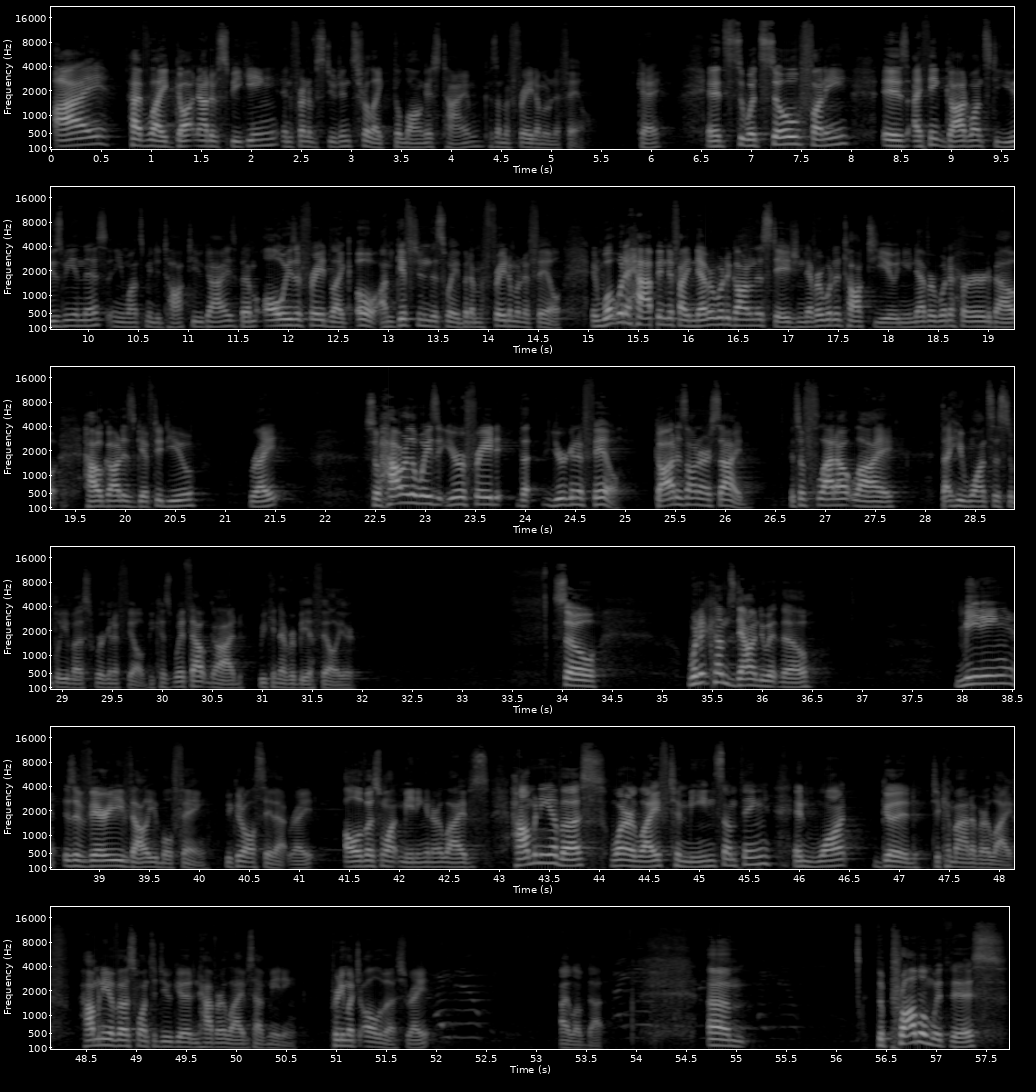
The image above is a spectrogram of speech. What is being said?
I have like gotten out of speaking in front of students for like the longest time because I'm afraid I'm going to fail. Okay? And it's what's so funny is I think God wants to use me in this and he wants me to talk to you guys, but I'm always afraid like, oh, I'm gifted in this way, but I'm afraid I'm going to fail. And what would have happened if I never would have gone on this stage never would have talked to you and you never would have heard about how God has gifted you, right? So how are the ways that you're afraid that you're going to fail? God is on our side. It's a flat out lie. That He wants us to believe us, we're going to fail because without God, we can never be a failure. So, when it comes down to it, though, meaning is a very valuable thing. We could all say that, right? All of us want meaning in our lives. How many of us want our life to mean something and want good to come out of our life? How many of us want to do good and have our lives have meaning? Pretty much all of us, right? I, I love that. Um, the problem with this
